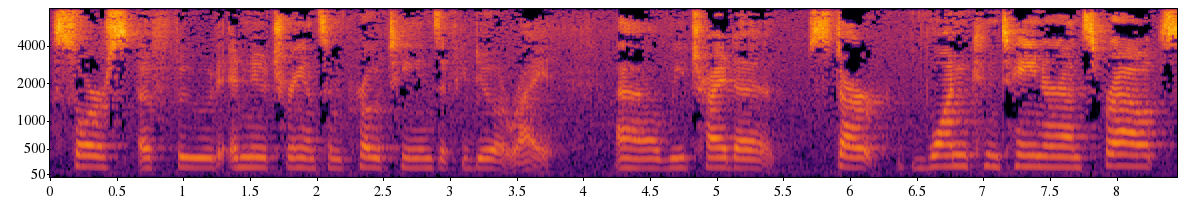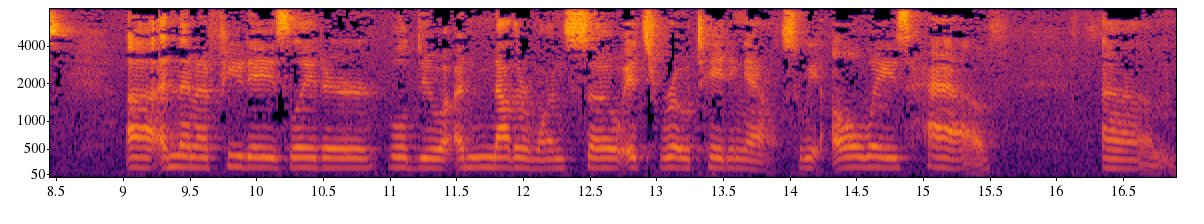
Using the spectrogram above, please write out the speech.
source of food and nutrients and proteins if you do it right. Uh, we try to start one container on sprouts, uh, and then a few days later we'll do another one. So it's rotating out. So we always have um,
